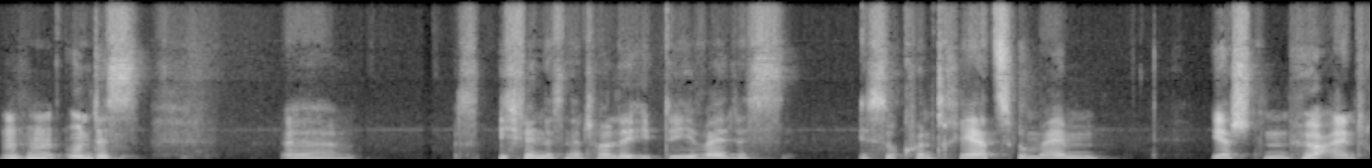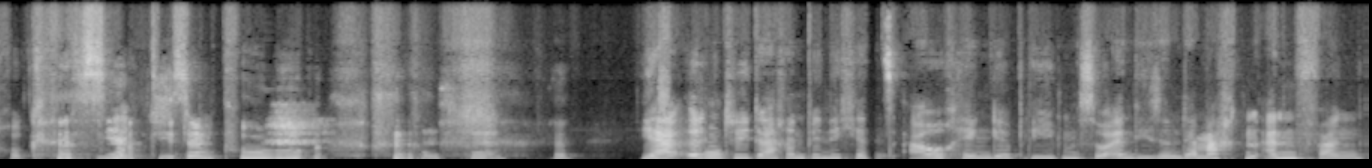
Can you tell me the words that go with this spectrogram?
Mhm. Und das, äh, ich finde es eine tolle Idee, weil das ist so konträr zu meinem ersten Höreindruck. so Ja, stimmt. Puh. Ist. Ja, irgendwie daran bin ich jetzt auch hängen geblieben, so an diesem, der macht einen Anfang.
